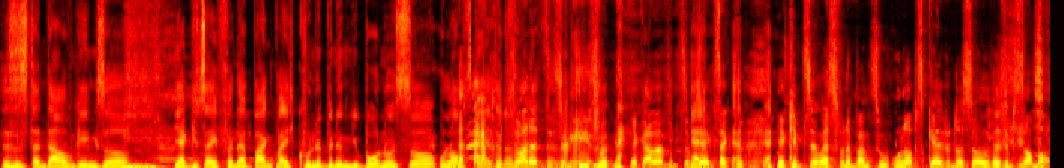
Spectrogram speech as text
dass es dann darum ging, so, ja, gibt's eigentlich von der Bank, weil ich Kunde bin, irgendwie Bonus, so, Urlaubsgeld oder so? war das, so, der kam einfach zu mir und gesagt so, ja, gibt's irgendwas von der Bank, so Urlaubsgeld oder so, was im Sommer?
